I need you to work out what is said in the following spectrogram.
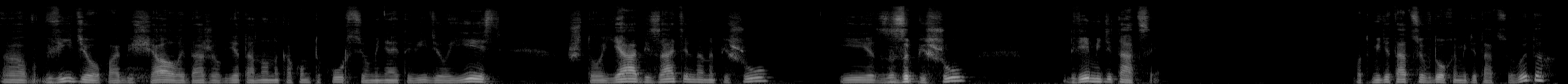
э, в видео пообещал, и даже где-то оно на каком-то курсе у меня это видео есть, что я обязательно напишу и запишу две медитации. Вот медитацию вдох и медитацию выдох,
